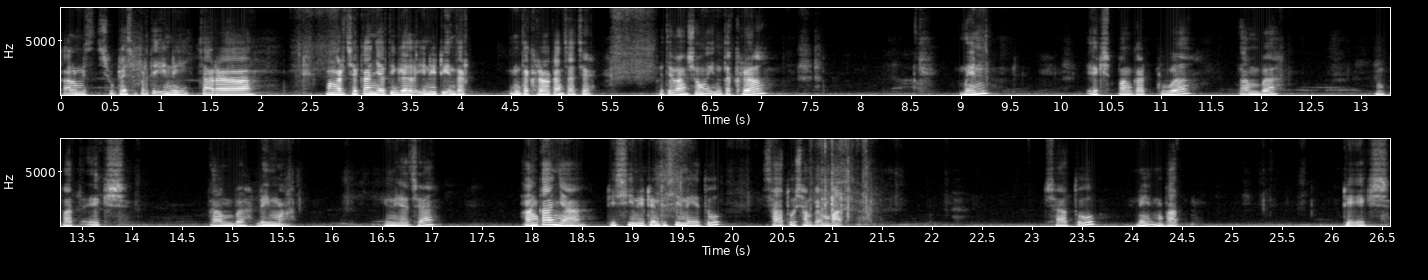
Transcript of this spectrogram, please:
kalau sudah seperti ini cara mengerjakannya tinggal ini diintegralkan saja. Berarti langsung integral min x pangkat 2 tambah 4x tambah 5 ini aja. Angkanya di sini dan di sini itu 1 sampai 4 1 ini 4 dx.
